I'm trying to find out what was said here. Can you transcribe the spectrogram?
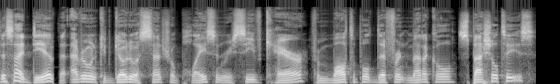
This idea that everyone could go to a central place and receive care from multiple different medical specialties,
